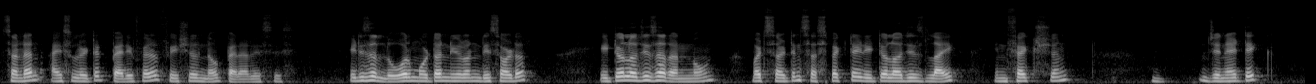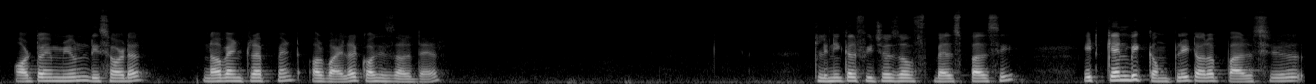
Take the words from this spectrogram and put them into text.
sudden isolated peripheral facial nerve paralysis. It is a lower motor neuron disorder. Etiologies are unknown, but certain suspected etiologies like infection, genetic, autoimmune disorder, nerve entrapment or viral causes are there. Clinical features of Bell's palsy it can be complete or a partial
